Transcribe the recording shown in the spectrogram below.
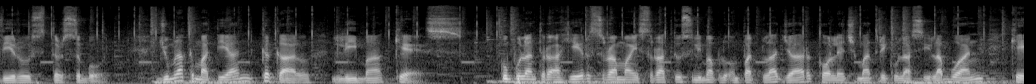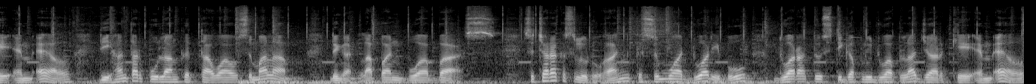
virus tersebut. Jumlah kematian kekal 5 kes. Kumpulan terakhir seramai 154 pelajar Kolej Matrikulasi Labuan KML dihantar pulang ke Tawau semalam dengan 8 buah bas. Secara keseluruhan, kesemua 2,232 pelajar KML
